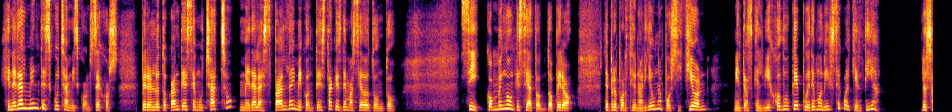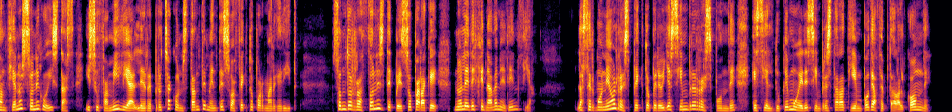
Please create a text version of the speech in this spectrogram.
Generalmente escucha mis consejos, pero en lo tocante a ese muchacho me da la espalda y me contesta que es demasiado tonto. Sí, convengo en que sea tonto, pero le proporcionaría una posición, mientras que el viejo duque puede morirse cualquier día. Los ancianos son egoístas y su familia le reprocha constantemente su afecto por Marguerite. Son dos razones de peso para que no le deje nada en herencia. La sermoneo al respecto, pero ella siempre responde que si el duque muere siempre estará tiempo de aceptar al conde.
